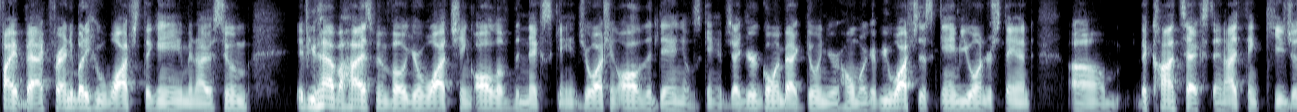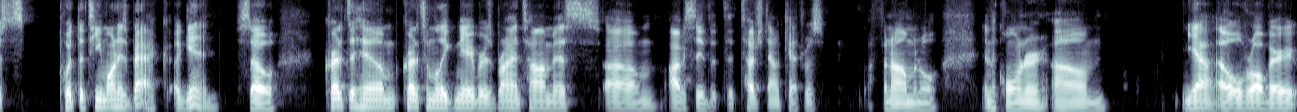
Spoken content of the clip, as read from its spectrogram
fight back. For anybody who watched the game, and I assume if you have a Heisman vote, you're watching all of the Nix games. You're watching all of the Daniels games. Like you're going back doing your homework. If you watch this game, you understand um, the context, and I think he just put the team on his back again. So credit to him. Credit to Malik Nabers, Brian Thomas. Um, obviously, the, the, touchdown catch was phenomenal in the corner. Um, yeah, overall, very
